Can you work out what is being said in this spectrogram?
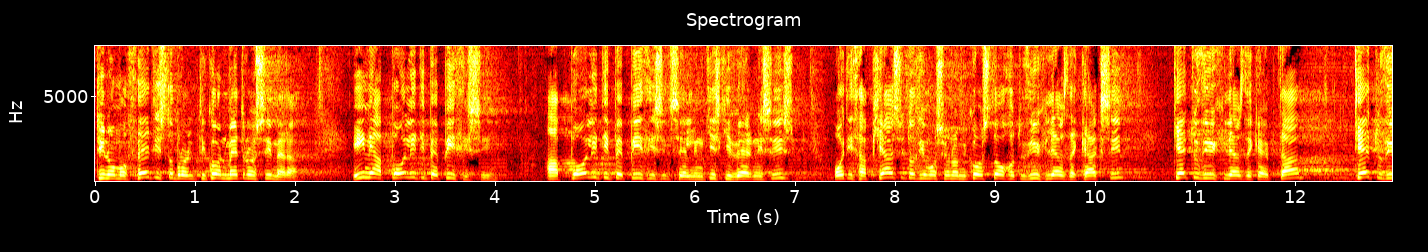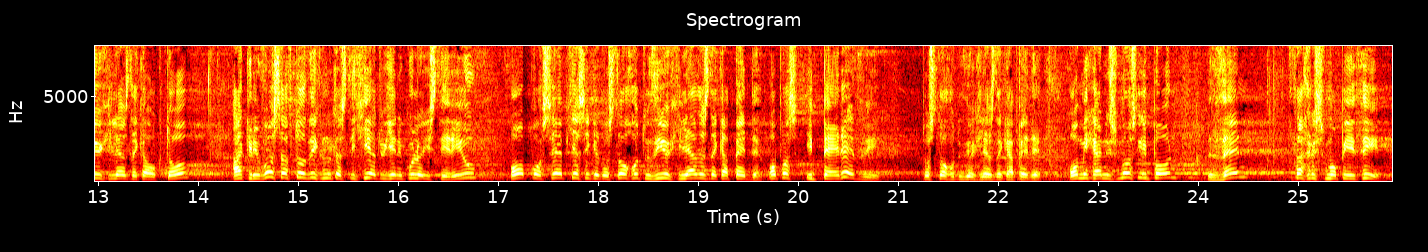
την ομοθέτηση των προληπτικών μέτρων σήμερα. Είναι απόλυτη πεποίθηση, απόλυτη πεποίθηση της ελληνικής κυβέρνησης ότι θα πιάσει το δημοσιονομικό στόχο του 2016 και του 2017 και του 2018. Ακριβώς αυτό δείχνουν τα στοιχεία του Γενικού Λογιστηρίου, όπως έπιασε και το στόχο του 2015, όπως υπερεύει το στόχο του 2015. Ο μηχανισμός λοιπόν δεν θα χρησιμοποιηθεί.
